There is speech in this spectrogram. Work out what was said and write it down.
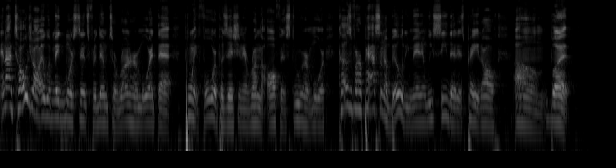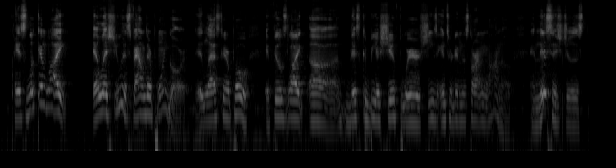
And I told y'all it would make more sense for them to run her more at that point forward position and run the offense through her more because of her passing ability, man. And we see that it's paid off. Um, but it's looking like LSU has found their point guard in Last-Tear Poa. It feels like uh, this could be a shift where she's entered in the starting lineup. And this is just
